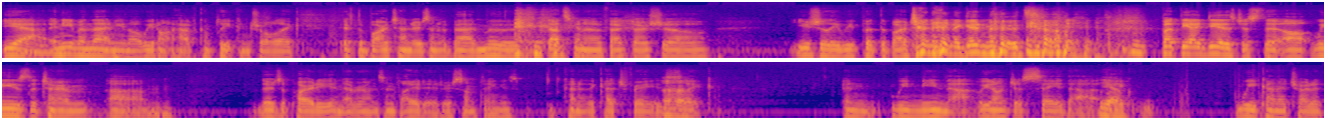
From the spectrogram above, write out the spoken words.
yeah, and even then, you know, we don't have complete control. Like, if the bartender's in a bad mood, that's gonna affect our show. Usually, we put the bartender in a good mood. So, but the idea is just that all, we use the term um, "there's a party and everyone's invited" or something is kind of the catchphrase. Uh-huh. Like, and we mean that. We don't just say that. Yeah. Like, we kind of try to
